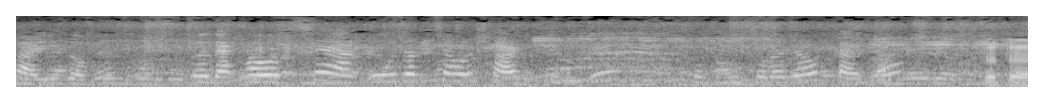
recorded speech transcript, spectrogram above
শাড়ি হবে। তো দেখা হচ্ছে আর ও যাচ্ছে আমার শার্ট কিনতে। তো তুমি চলে যাও টাটা। টাটা।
